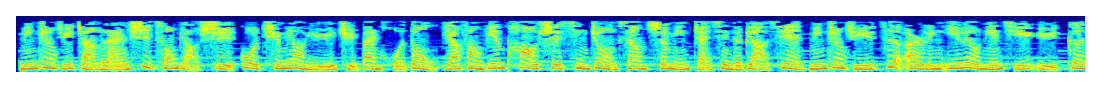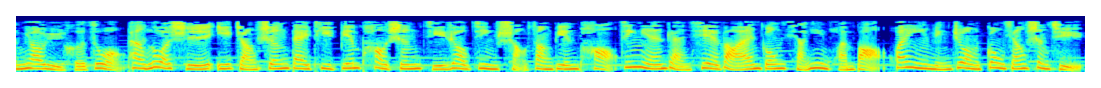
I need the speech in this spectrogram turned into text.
民政局长蓝世聪表示，过去庙宇举办活动，燃放鞭炮是信众向神明展现的表现。民政局自二零一六年起与各庙宇合作，盼落实以掌声代替鞭炮声及绕境少放鞭炮。今年感谢保安宫响应环保，欢迎民众共襄盛举。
